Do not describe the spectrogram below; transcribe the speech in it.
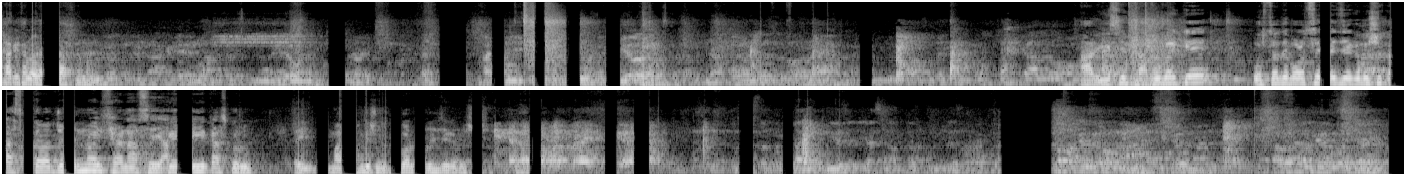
তাকে খেলো আসুন আর ইয়াসিন বাবু ভাইকে ওস্তাদে বলছে জায়গা বসে কাজ করার জন্য এই ফ্যান আছে, আগে এই কাজ করুক। এই মাধ্যমে শুরু করবেন জায়গা বসে।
